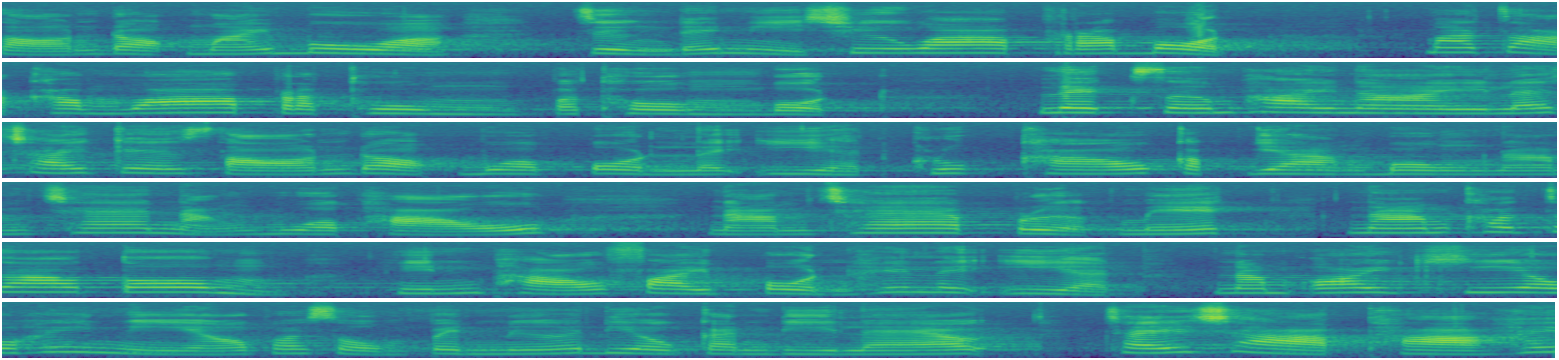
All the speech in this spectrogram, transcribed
สรดอกไม้บัวจึงได้มีชื่อว่าพระบท มาจากคำว่าประทุม ปฐมบท เหล็กเสริมภายในและใช้เกสรดอกบัวป่นละเอียดคลุกเคล้ากับยางบงน้ำแช่หนังบัวเผา น้ำแช่เปลือกเม็ก น้ำข้าวเจ้าต้ม หินเผาไฟป่นให้ละเอียดนำอ้อยเคี่ยวให้เหนียวผสมเป็นเนื้อเดียวกันดีแล้ว ใช้ฉาบทาให้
